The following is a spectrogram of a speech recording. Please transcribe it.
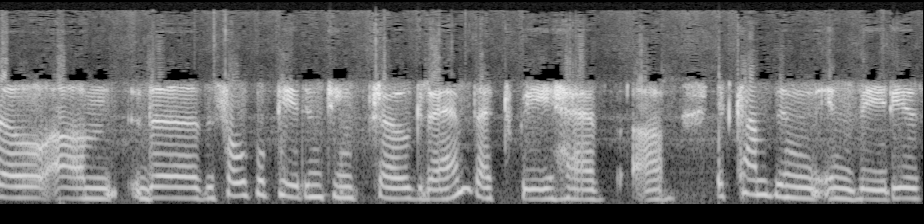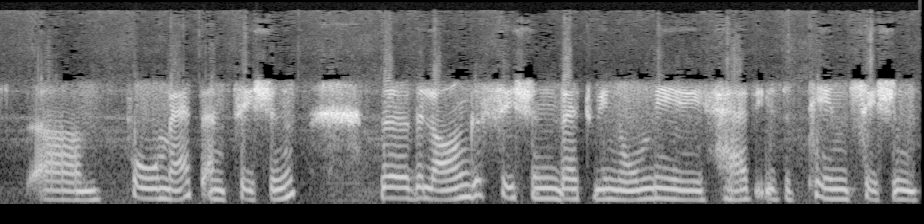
So um, the the soulful parenting program that we have, uh, it comes in in various um, formats and sessions. The the longest session that we normally have is a ten session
